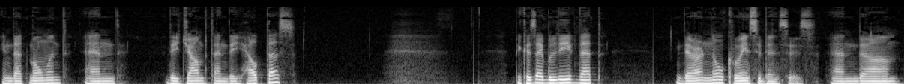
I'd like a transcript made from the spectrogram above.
in that moment and they jumped and they helped us. Because I believe that there are no coincidences, and um,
